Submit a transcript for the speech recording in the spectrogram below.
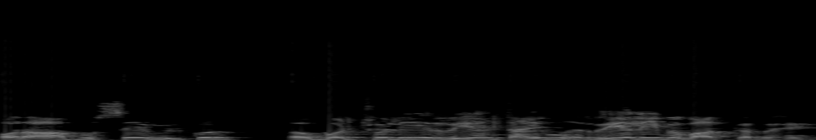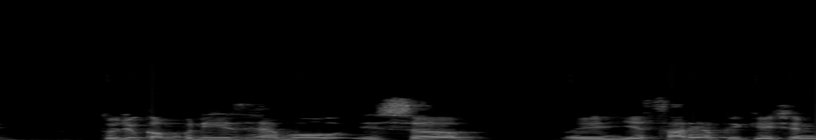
और आप उससे बिल्कुल वर्चुअली रियल टाइम रियली में बात कर रहे हैं। तो जो कंपनीज़ हैं वो इस ये सारे एप्लीकेशन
